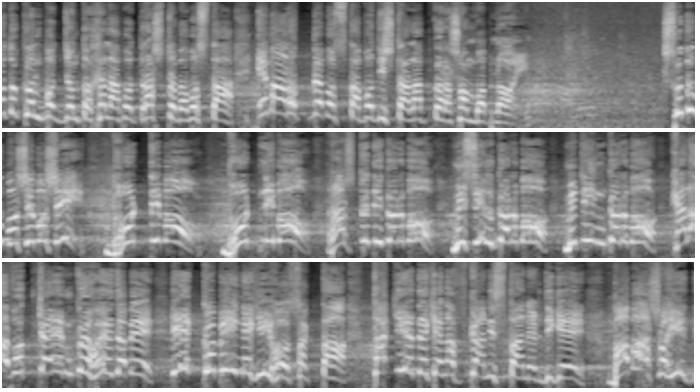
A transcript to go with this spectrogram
ততক্ষণ পর্যন্ত খেলাফত রাষ্ট্র ব্যবস্থা এমারত ব্যবস্থা প্রতিষ্ঠা লাভ করা সম্ভব নয়। শুধু বসে বসে ভোট দিব, ভোট নিব, রাজনীতি করব, মিছিল করব খেলাফত কায়েম কে হয়ে যাবে এক নেহি হো সকতা। তাকিয়ে দেখেন আফগানিস্তানের দিকে। বাবা শহীদ,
